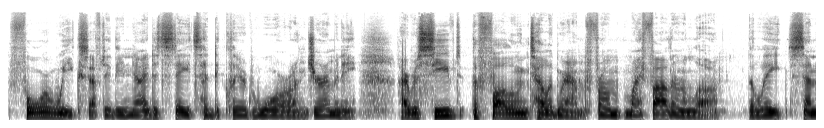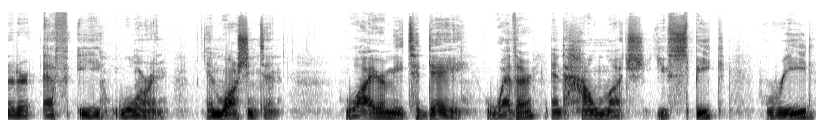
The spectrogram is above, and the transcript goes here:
four weeks after the United States had declared war on Germany, I received the following telegram from my father in law, the late Senator F. E. Warren, in Washington. Wire me today whether and how much you speak, read,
